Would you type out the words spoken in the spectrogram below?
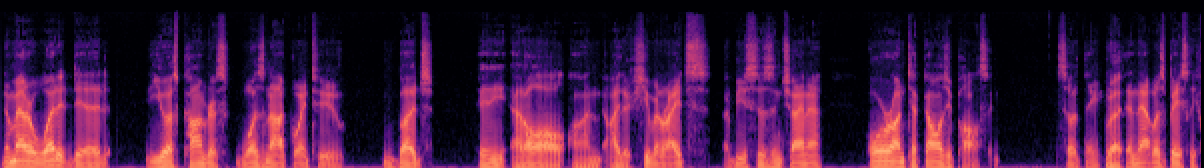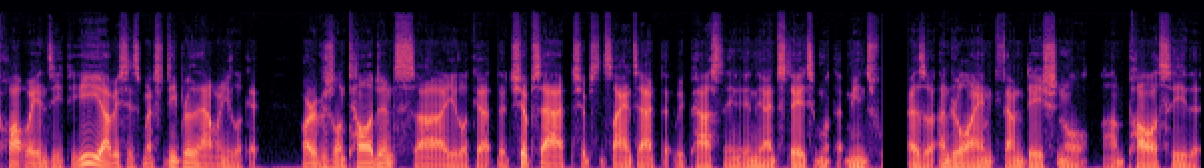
no matter what it did, the U.S. Congress was not going to budge any at all on either human rights abuses in China or on technology policy. So think, right. and that was basically Huawei and ZTE. Obviously, it's much deeper than that when you look at artificial intelligence. Uh, you look at the CHIPS Act, CHIPS and Science Act that we passed in, in the United States, and what that means for, as an underlying foundational um, policy that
